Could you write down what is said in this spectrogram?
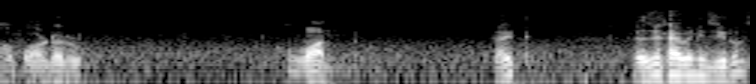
of order 1 right? Does it have any zeros?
